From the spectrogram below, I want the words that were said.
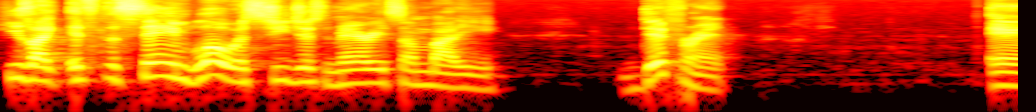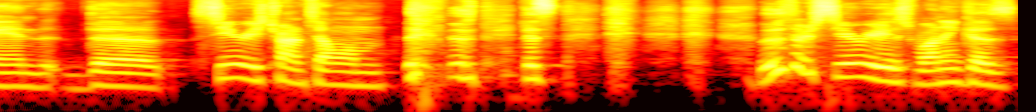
he's like it's the same Lois. She just married somebody different. And the series trying to tell him this, this Luthor's serious running because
